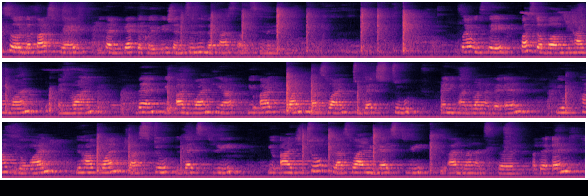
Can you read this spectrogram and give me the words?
So the first way, you can get the coefficients using the Pascal's theory. Where we say, first of all, you have 1 and 1. Then you add 1 here. You add 1 plus 1 to get 2. Then you add 1 at the end. You have your 1. You have 1 plus 2, you get 3. You add 2 plus 1, you get 3. You add 1 at the, at the end.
